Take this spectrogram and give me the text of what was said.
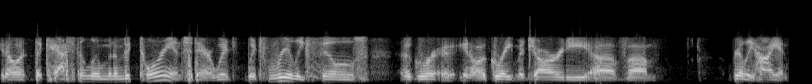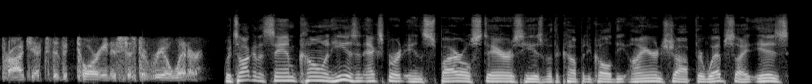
you know, the cast aluminum Victorian stair, which which really fills a gr- you know a great majority of um, really high end projects. The Victorian is just a real winner. We're talking to Sam Cohen. He is an expert in spiral stairs. He is with a company called the Iron Shop. Their website is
